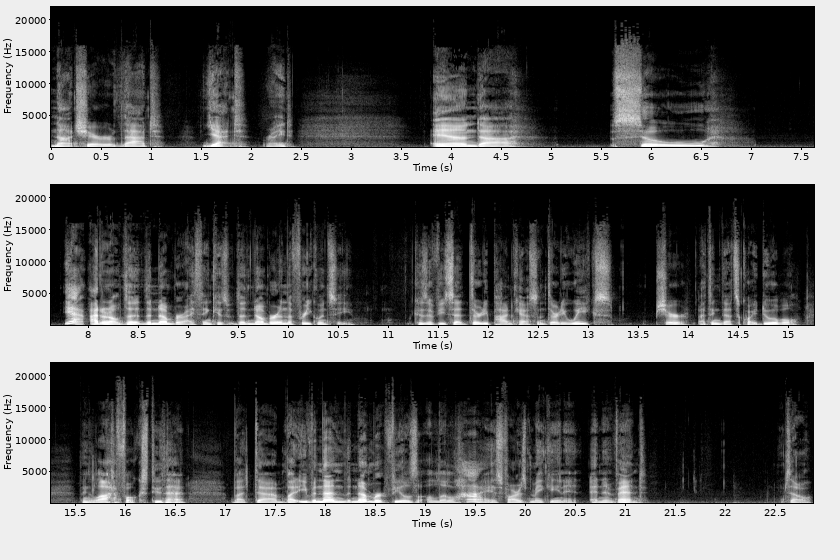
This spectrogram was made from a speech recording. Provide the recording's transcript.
not share that yet, right? And uh, so yeah, I don't know. The the number I think is the number and the frequency. Because if you said 30 podcasts in 30 weeks, sure, I think that's quite doable. I think a lot of folks do that. But um, but even then, the number feels a little high as far as making it an event. So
